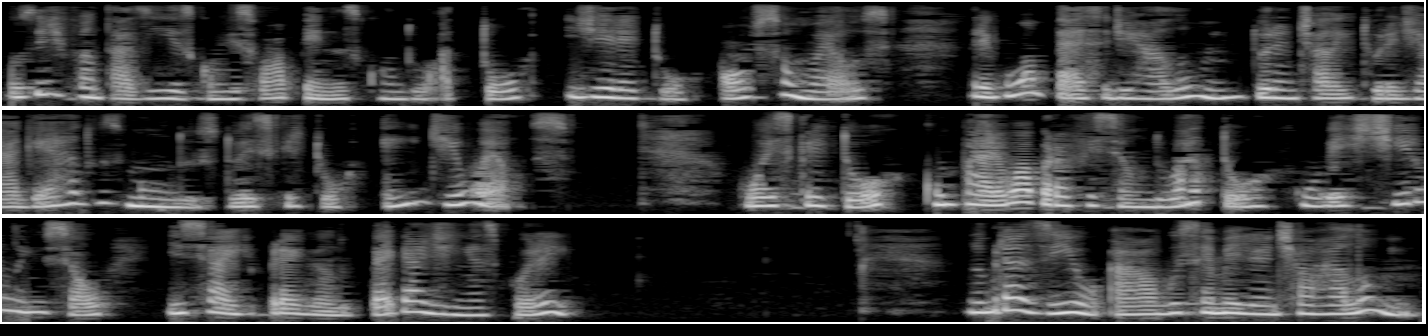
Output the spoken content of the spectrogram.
O uso de fantasias começou apenas quando o ator e diretor Orson Welles pregou uma peça de Halloween durante a leitura de A Guerra dos Mundos, do escritor H.G. Wells. O escritor comparou a profissão do ator com vestir um lençol e sair pregando pegadinhas por aí. No Brasil, há algo semelhante ao Halloween.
